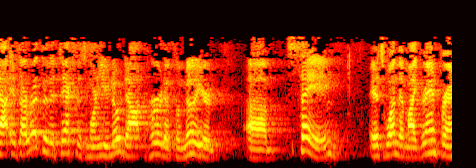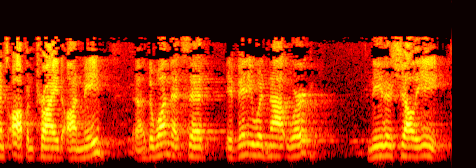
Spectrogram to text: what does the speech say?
Now, as I read through the text this morning, you no doubt heard a familiar um, saying. It's one that my grandparents often tried on me. Uh, the one that said, if any would not work, neither shall he eat.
